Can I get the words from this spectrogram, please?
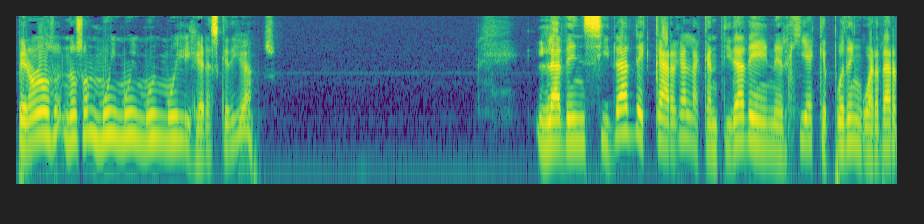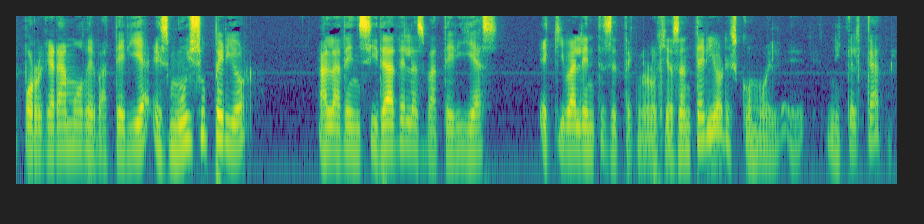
pero no, son muy, muy, muy, muy ligeras que digamos. La densidad de carga, la cantidad de energía que pueden guardar por gramo de batería es muy superior a la densidad de las baterías equivalentes de tecnologías anteriores, como el eh, níquel cadmio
